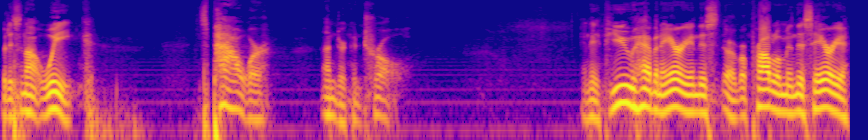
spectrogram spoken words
but it's not weak. It's power under control. And if you have an area in this, or a problem in this area,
